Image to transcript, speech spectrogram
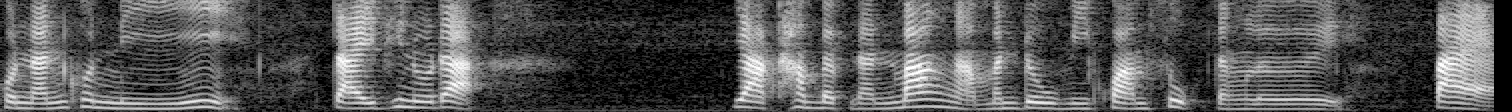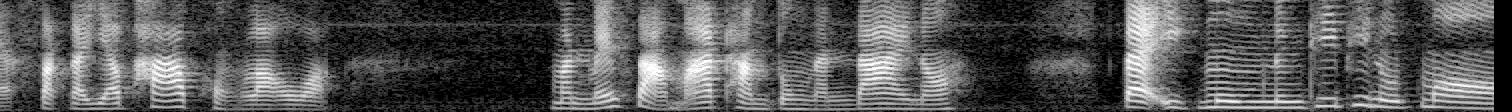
คนนั้นคนนี้ ใจพี่นุชอะอยากทำแบบนั้นบ้างอะมันดูมีความสุขจังเลย แต่ศักยภาพของเราอะมันไม่สามารถทำตรงนั้นได้เนาะแต่อีกมุมหนึ่งที่พี่นุชมอง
